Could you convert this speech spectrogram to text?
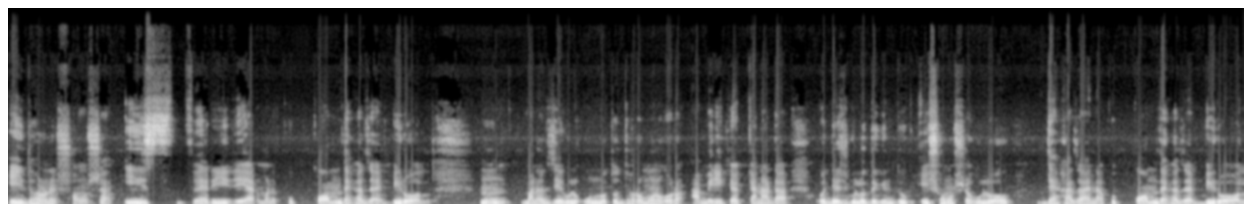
এই ধরনের সমস্যা ইজ ভেরি রেয়ার মানে খুব কম দেখা যায়, বিরল। হুম মানে যেগুলো উন্নত ধরো মনে করো আমেরিকা, কানাডা, ওই দেশগুলোতে কিন্তু এই সমস্যাগুলো দেখা যায় না, খুব কম দেখা যায়, বিরল।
